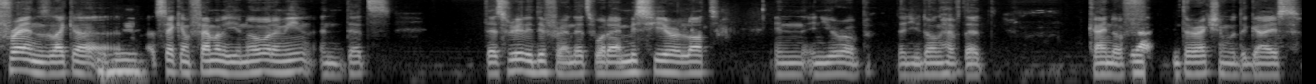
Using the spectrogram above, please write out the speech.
friends, like a, Mhm. a second family. You know what I mean? And that's that's really different. That's what I miss here a lot in in Europe. That you don't have that kind of Yeah. interaction with the guys.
